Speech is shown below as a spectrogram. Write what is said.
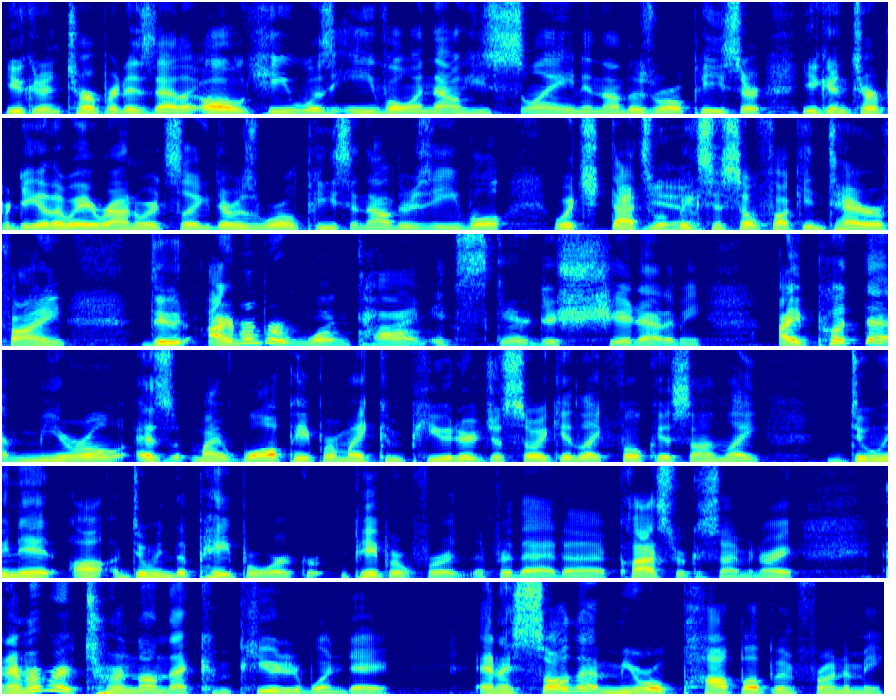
you can interpret as that like, oh, he was evil and now he's slain, and now there's world peace, or you can interpret the other way around where it's like there was world peace and now there's evil, which that's what Yeah. makes it so fucking terrifying, dude. I remember one time it scared the shit out of me. I put that mural as my wallpaper on my computer just so I could like focus on like doing it, uh, doing the paperwork, paper for for that uh, classwork assignment, right? And I remember I turned on that computer one day, and I saw that mural pop up in front of me,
